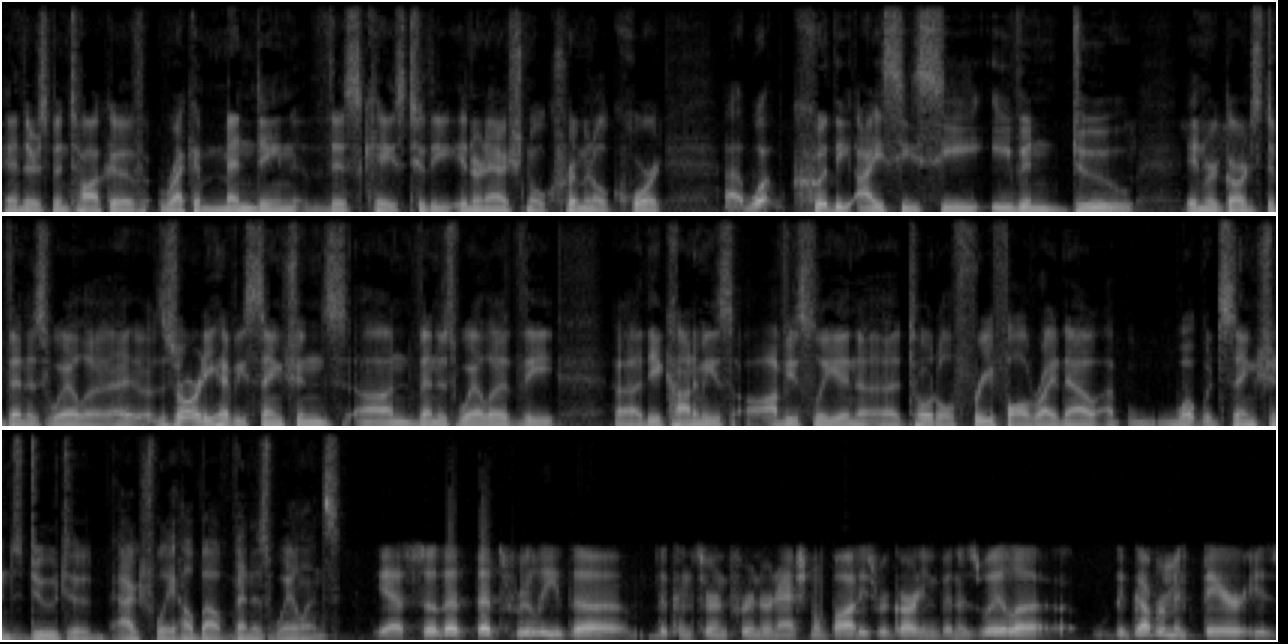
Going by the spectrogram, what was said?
and there's been talk of recommending this case to the International Criminal Court. Uh, what could the ICC even do in regards to Venezuela? Uh, there's already heavy sanctions on Venezuela. The uh, the economy is obviously in a, a total free fall right now. Uh, what would sanctions do to actually help out Venezuelans? Yeah, so that that's really the the concern for international bodies regarding Venezuela. The government there is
